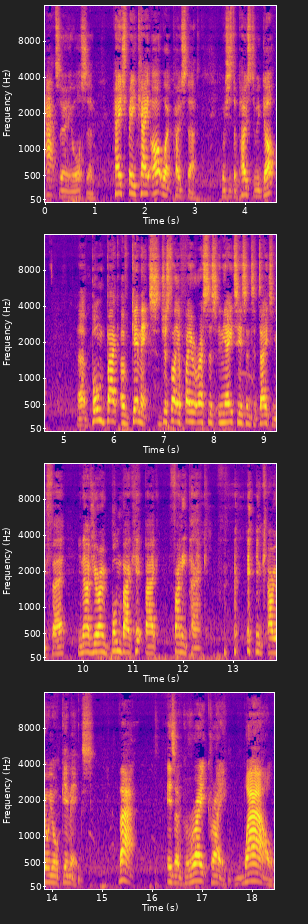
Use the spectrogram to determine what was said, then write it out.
absolutely awesome. HBK artwork poster, which is the poster we got. Uh, bum bag of gimmicks, just like your favourite wrestlers in the 80s and today, to be fair. You now have your own bum bag, hip bag, fanny pack, and carry all your gimmicks. That is a great crate. Wow.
